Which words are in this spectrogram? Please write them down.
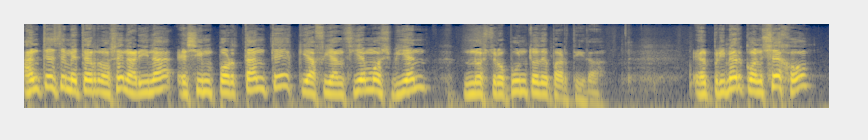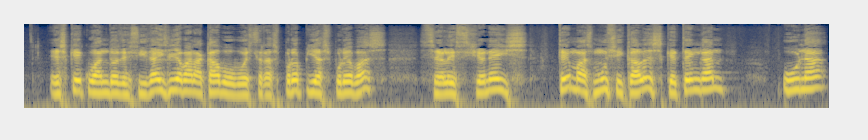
Antes de meternos en harina, es importante que afianciemos bien nuestro punto de partida. El primer consejo es que cuando decidáis llevar a cabo vuestras propias pruebas, seleccionéis temas musicales que tengan una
